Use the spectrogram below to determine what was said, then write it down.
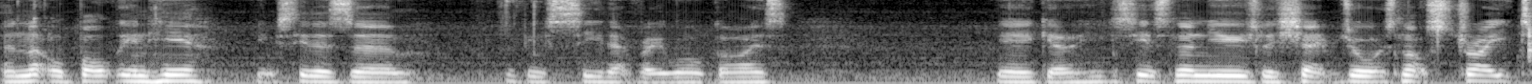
a nut or bolt in here. You can see there's um, you can see that very well guys. There you go. You can see it's an unusually shaped jaw. It's not straight.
